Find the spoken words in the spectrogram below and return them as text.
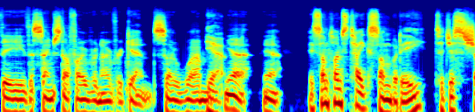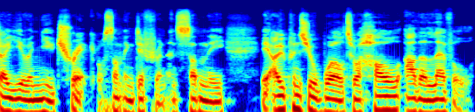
the the same stuff over and over again. So um, yeah, yeah, yeah. It sometimes takes somebody to just show you a new trick or something different, and suddenly it opens your world to a whole other level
